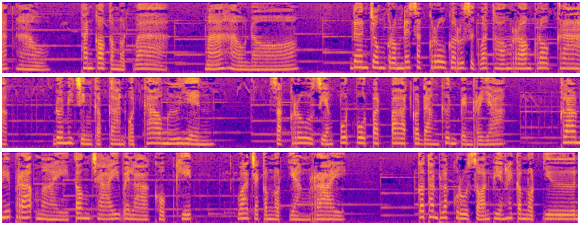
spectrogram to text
นัขเห่า ท่านก็กำหนดว่าหมาเห่าหนอ เดินจงกรมได้สักครู่ก็รู้สึกว่าท้องร้องโครกคราก ด้วยไม่ชินกับการอดข้าวมื้อเย็น สักครู่เสียงปูดปูดปัดปาดก็ดังขึ้นเป็นระยะขราวนี้พระใหม่ต้องใช้เวลาคบคิด ว่าจะกำหนดอย่างไร ก็ท่านพระครูสอนเพียงให้กำหนดยืน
